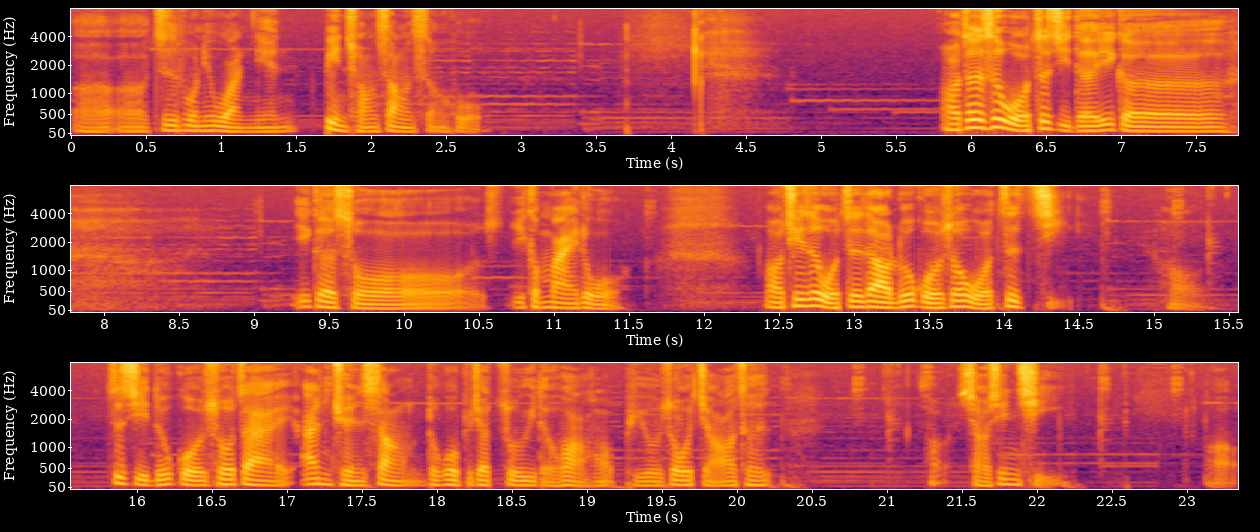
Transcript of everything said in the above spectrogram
呃呃支付你晚年病床上的生活。哦，这是我自己的一个一个所一个脉络。哦，其实我知道，如果说我自己，哦，自己如果说在安全上如果比较注意的话，哈，比如说我脚踏车，好小心骑，哦，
